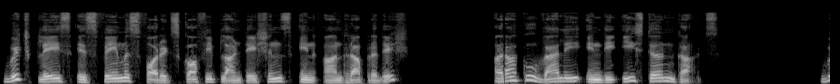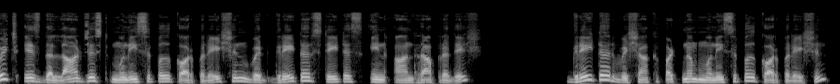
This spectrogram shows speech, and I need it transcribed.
Which place is famous for its coffee plantations in Andhra Pradesh? Araku Valley in the Eastern Ghats. Which is the largest municipal corporation with greater status in Andhra Pradesh? Greater Vishakhapatnam Municipal Corporation.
